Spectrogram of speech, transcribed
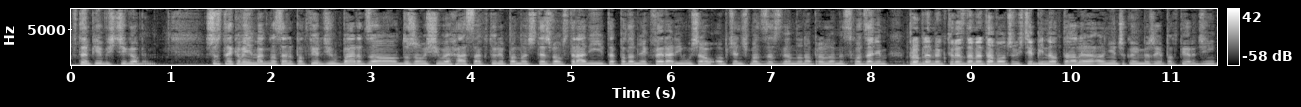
w tempie wyścigowym. Szósty Kevin Magnussen potwierdził bardzo dużą siłę Hasa, który ponoć też w Australii, tak podobnie jak Ferrari, musiał obciąć moc ze względu na problemy z chłodzeniem. Problemy, które zdementował oczywiście Binotto, ale, ale nie oczekujmy, że je potwierdzi.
